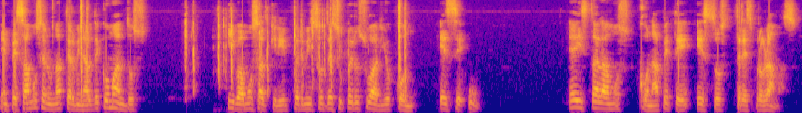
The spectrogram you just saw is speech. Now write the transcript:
Empezamos en una terminal de comandos y vamos a adquirir permisos de superusuario con SU. E instalamos con apt estos tres programas.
